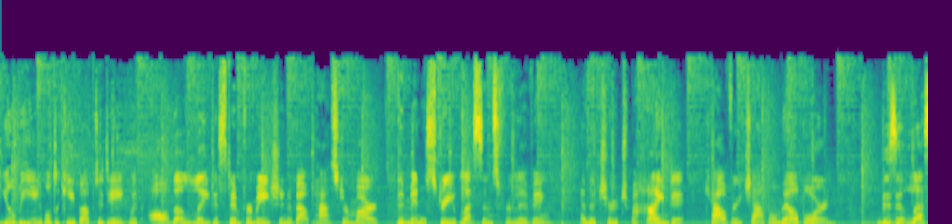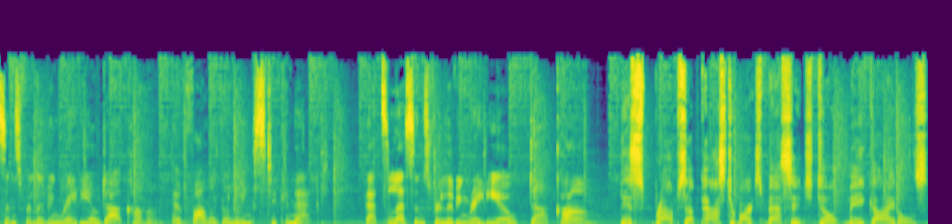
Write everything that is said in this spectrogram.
You'll be able to keep up to date with all the latest information about Pastor Mark, the Ministry of Lessons for Living, and the church behind it, Calvary Chapel, Melbourne. Visit lessonsforlivingradio.com and follow the links to connect. That's lessonsforlivingradio.com. This wraps up Pastor Mark's message, Don't Make Idols.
